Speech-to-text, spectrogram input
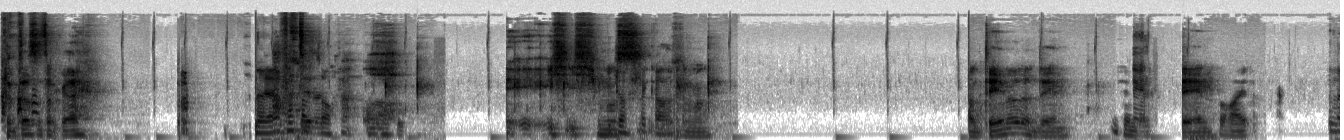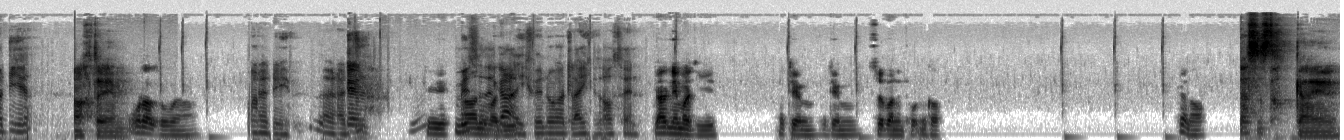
Da! Das ist doch geil. Naja, Ah, warte. ist doch. Oh. Ich, ich doch muss. schick aus. Warte mal. Und den oder den? Den. Den. bereit. Über die hier? Ach, den. Oder so, ja. Oder die? Äh, die. Den. Die, Mir ist egal, die. ich will nur gleiches aussehen. Ja, nehmen wir die. Mit dem, mit dem silbernen Totenkopf. Genau. Das ist doch geil.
